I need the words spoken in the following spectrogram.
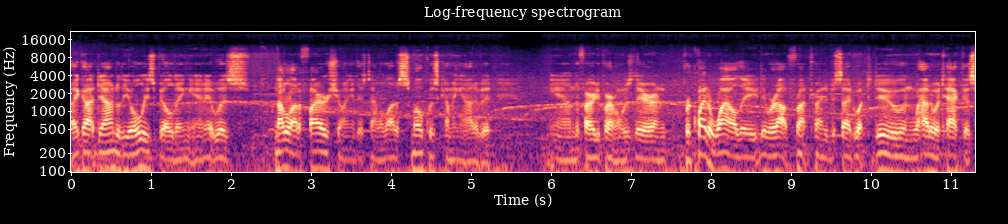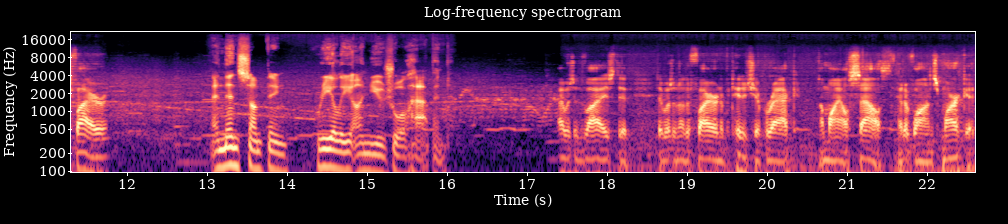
I got down to the Ole's building, and it was not a lot of fire showing at this time. A lot of smoke was coming out of it. And the fire department was there, and for quite a while they, they were out front trying to decide what to do and how to attack this fire. And then something really unusual happened. I was advised that there was another fire in a potato chip rack a mile south at a Vaughn's Market.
